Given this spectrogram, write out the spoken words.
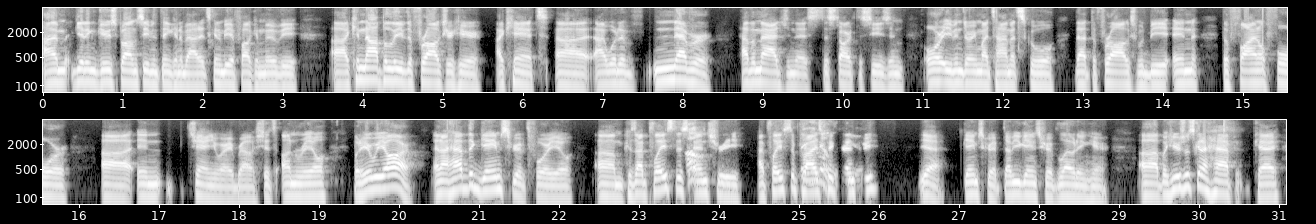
I'm getting goosebumps even thinking about it. It's going to be a fucking movie. Uh, I cannot believe the frogs are here. I can't. Uh, I would have never have imagined this to start the season or even during my time at school that the frogs would be in the final four uh, in January, bro. Shit's unreal. But here we are. And I have the game script for you because I placed this Oh. entry. I placed the prize pick it to you. entry. Yeah, game script, W game script loading here. Uh, but here's what's going to happen. Okay.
